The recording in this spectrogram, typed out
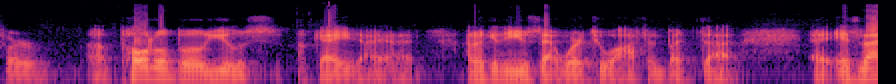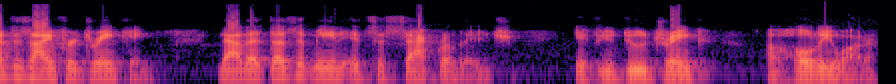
for uh, potable use. Okay, I, I, don't get to use that word too often, but uh, it's not designed for drinking. Now that doesn't mean it's a sacrilege if you do drink holy water.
